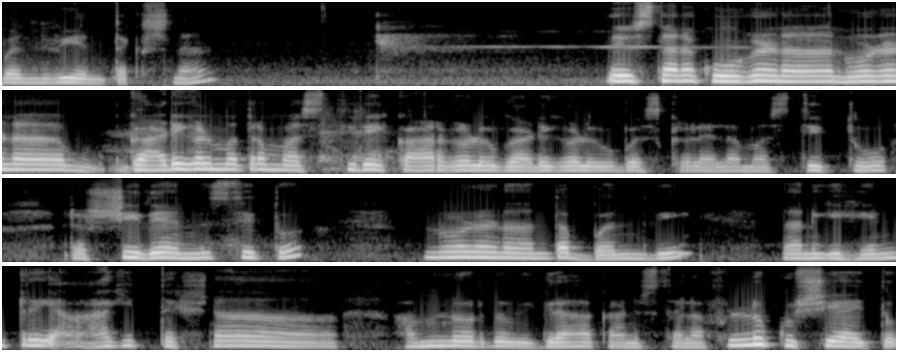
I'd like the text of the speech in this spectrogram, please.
ಬಂದ್ವಿ ಅಂದ ತಕ್ಷಣ. ದೇವಸ್ಥಾನಕ್ಕೆ ಹೋಗೋಣ, ನೋಡೋಣ. ಗಾಡಿಗಳು ಮಾತ್ರ ಮಸ್ತಿದೆ ಕಾರ್ಗಳು, ಗಾಡಿಗಳು ಬಸ್ಗಳೆಲ್ಲ ಮಸ್ತಿತ್ತು ರಶ್ ಇದೆ ಅನ್ನಿಸ್ತಿತ್ತು. ನೋಡೋಣ ಅಂತ ಬಂದ್ವಿ. ನನಗೆ ಎಂಟ್ರಿ ಆಗಿದ ತಕ್ಷಣ ಅಮ್ಮನವ್ರದ್ದು ವಿಗ್ರಹ ಕಾಣಿಸ್ತಲ್ಲ, ಫುಲ್ಲು ಖುಷಿ ಆಯಿತು.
